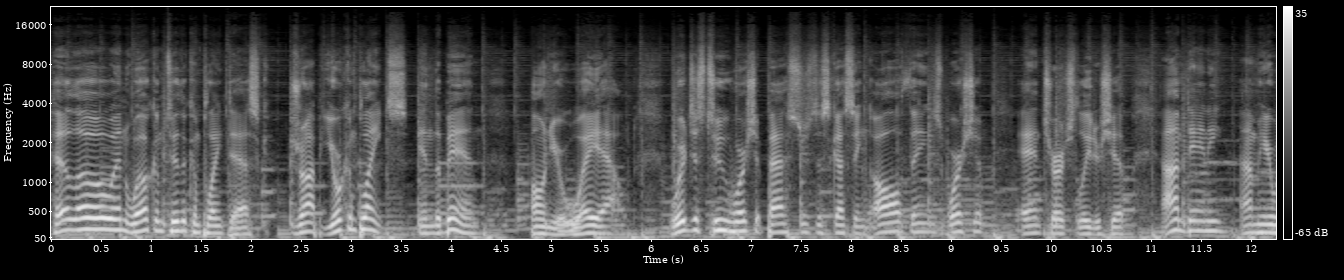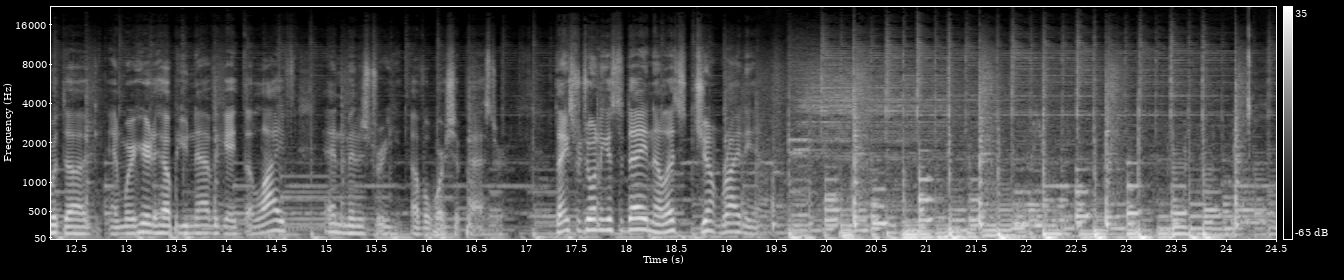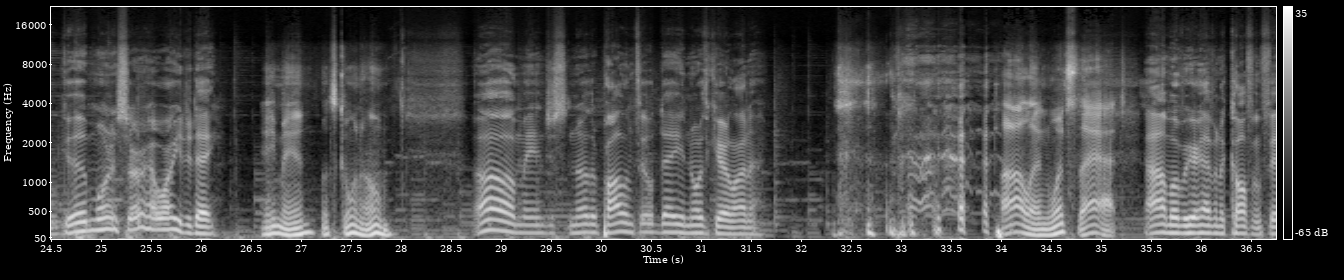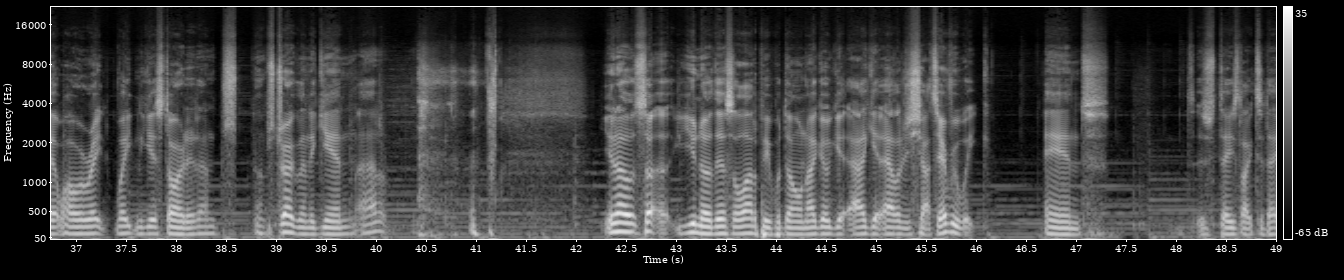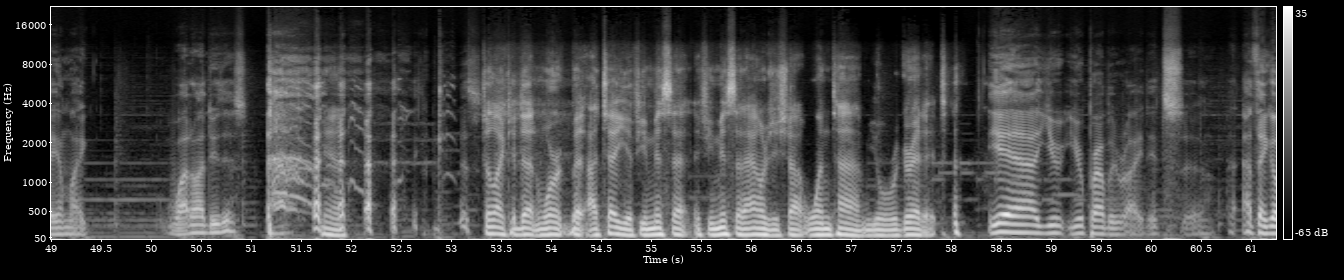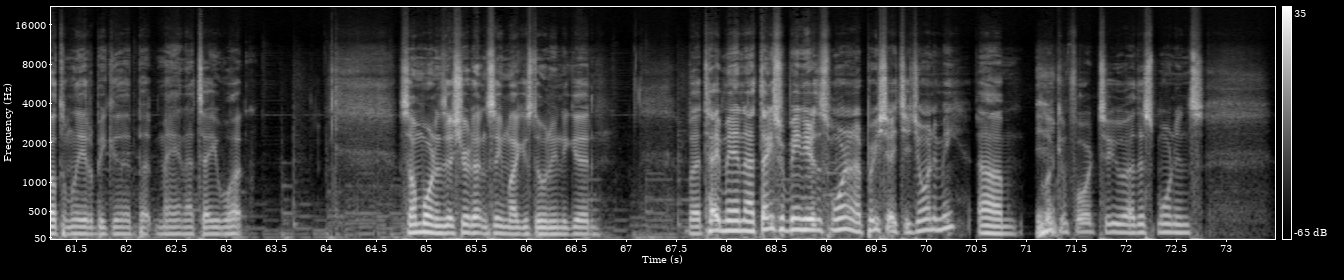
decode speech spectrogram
Hello and welcome to the complaint desk. Drop your complaints in the bin on your way out. We're just two worship pastors discussing all things worship and church leadership. I'm Danny, I'm here with Doug, and we're here to help you navigate the life and ministry of a worship pastor. Thanks for joining us today. Now let's jump right in. Good morning, sir. How are you today? Hey, man, what's going on? Oh, man, just another pollen filled day in North Carolina. Pollen, what's that? I'm over here having a coughing fit while we're wait, waiting to get started. I'm I'm struggling again. I don't. you know, so you know this. A lot of people don't. I go get I get allergy shots every week, and there's days like today. I'm like, why do I do this? Yeah. Feel like it doesn't work, but I tell you, if you miss that, if you miss that allergy shot one time, you'll regret it. Yeah, you're you're probably right. It's uh, I think ultimately it'll be good, but man, I tell you what, some mornings it sure doesn't seem like it's doing any good. But hey, man, uh, thanks for being here this morning. I appreciate you joining me. Um, Yeah. Looking forward to uh, this morning's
